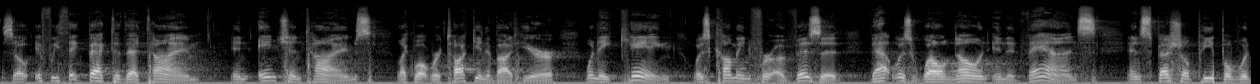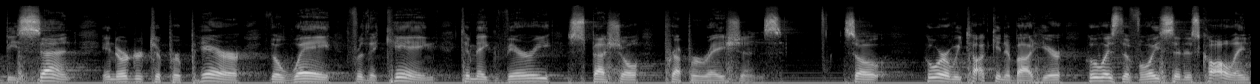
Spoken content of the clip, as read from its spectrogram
So, if we think back to that time, in ancient times, like what we're talking about here, when a king was coming for a visit, that was well known in advance, and special people would be sent in order to prepare the way for the king to make very special preparations. So, who are we talking about here? Who is the voice that is calling?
